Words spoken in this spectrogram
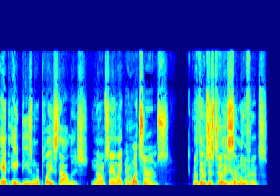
AD is more play stylish. You know what I'm saying? Like, in what terms? Oh, they just play Versatility on similar. defense.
